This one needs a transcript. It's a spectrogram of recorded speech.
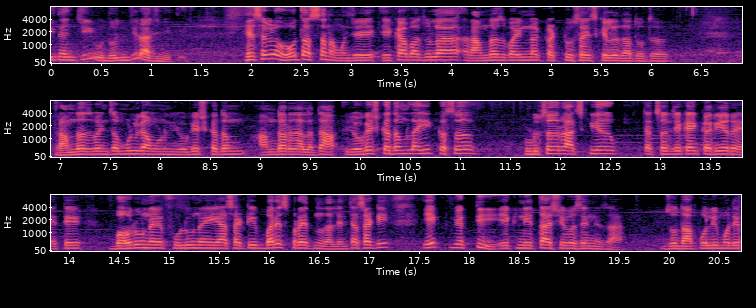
ही त्यांची उद्धवजींची राजनीती. हे सगळं होत असताना म्हणजे एका बाजूला रामदासबाईंना कट्टू साईज केलं जात होतं रामदासबाईंचा मुलगा म्हणून योगेश कदम आमदार झाला. तर योगेश कदमलाही कसं पुढचं राजकीय त्याचं जे काही करिअर आहे ते बहरू नये फुलू नये यासाठी बरेच प्रयत्न झाले. त्यासाठी एक व्यक्ती एक नेता शिवसेनेचा जो दापोलीमध्ये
